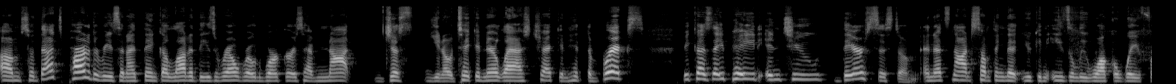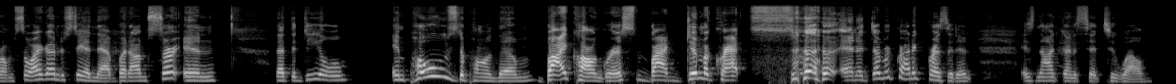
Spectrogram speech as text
Um, so that's part of the reason I think a lot of these railroad workers have not just you know taken their last check and hit the bricks because they paid into their system and that's not something that you can easily walk away from so i understand that but i'm certain that the deal imposed upon them by Congress, by Democrats, and a Democratic president is not going to sit too well.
